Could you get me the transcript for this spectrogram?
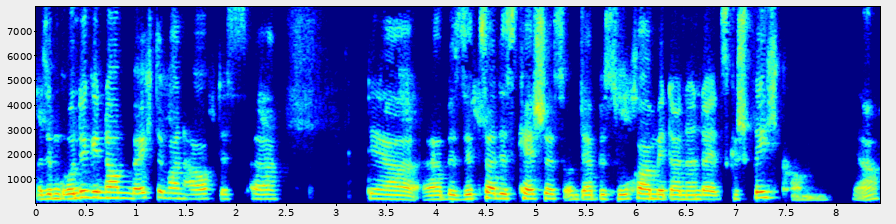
Also im Grunde genommen möchte man auch, dass äh, der äh, Besitzer des Caches und der Besucher miteinander ins Gespräch kommen. Ja,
